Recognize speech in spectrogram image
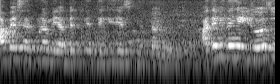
ఆపేశారు కూడా మీ అందరికీ నేను తెలియజేసుకుంటున్నాను. అదేవిధంగా ఈరోజు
